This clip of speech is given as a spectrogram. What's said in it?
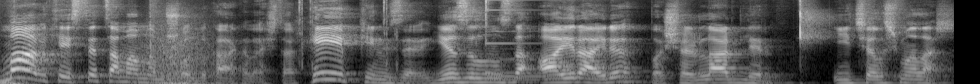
Mavi testi tamamlamış olduk arkadaşlar. Hepinize yazılınızda ayrı ayrı başarılar dilerim. İyi çalışmalar.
